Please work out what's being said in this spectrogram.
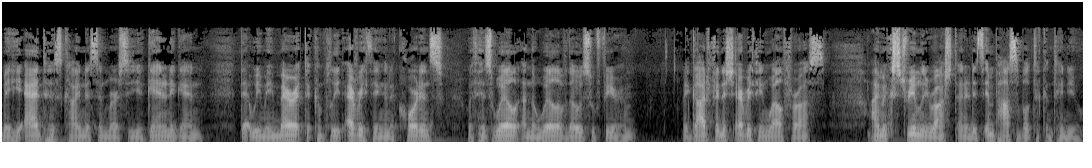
May He add to His kindness and mercy again and again, that we may merit to complete everything in accordance with His will and the will of those who fear Him. May God finish everything well for us. I am extremely rushed, and it is impossible to continue.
